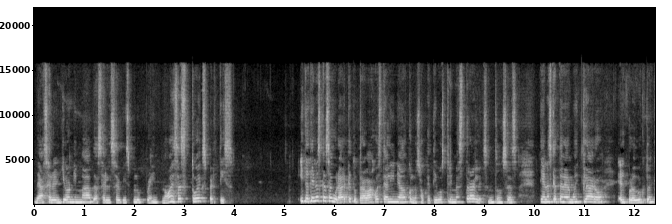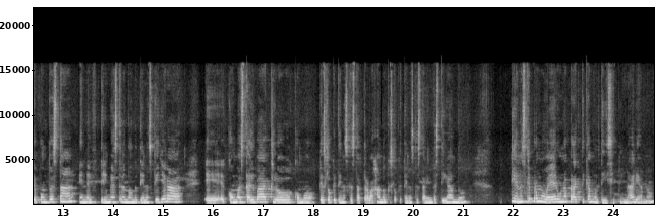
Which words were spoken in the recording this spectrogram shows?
de hacer el journey map, de hacer el service blueprint, ¿no? Esa es tu expertise. Y te tienes que asegurar que tu trabajo esté alineado con los objetivos trimestrales. Entonces, tienes que tener muy claro el producto en qué punto está, en el trimestre en donde tienes que llegar, eh, cómo está el backlog, cómo, qué es lo que tienes que estar trabajando, qué es lo que tienes que estar investigando. Tienes que promover una práctica multidisciplinaria, ¿no?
